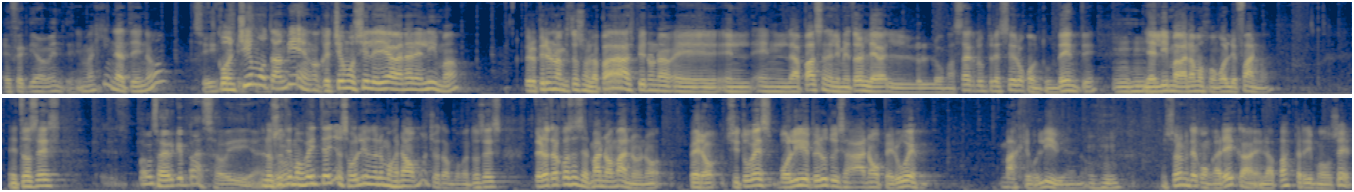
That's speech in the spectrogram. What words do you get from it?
Efectivamente. Imagínate, ¿no? Sí, Con sí, Chemo sí. también, aunque Chemo sí le llega a ganar en Lima, pero pierde un amistoso en La Paz, pierde una, eh, en, en La Paz en el eliminatorio lo, masacra un 3-0 contundente, y en Lima ganamos con gol de Fano. Entonces, Vamos a ver qué pasa hoy día. en los ¿no? últimos 20 años a Bolivia no le hemos ganado mucho tampoco. Entonces, pero otra cosa es el mano a mano, ¿no? Pero si tú ves Bolivia y Perú, tú dices, ah, no, Perú es más que Bolivia, ¿no? Y solamente con Gareca en La Paz perdimos 2-0.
